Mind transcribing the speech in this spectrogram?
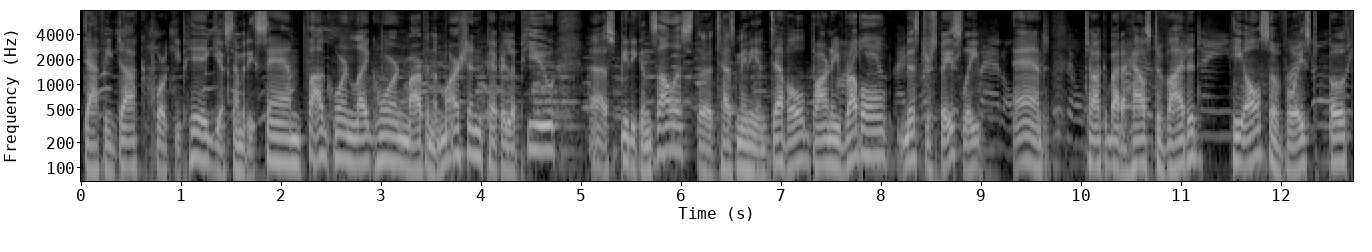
Daffy Duck, Porky Pig, Yosemite Sam, Foghorn Leghorn, Marvin the Martian, Pepe Le Pew, uh, Speedy Gonzales, the Tasmanian Devil, Barney Rubble, Mr. Spacely, and talk about a house divided, he also voiced both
